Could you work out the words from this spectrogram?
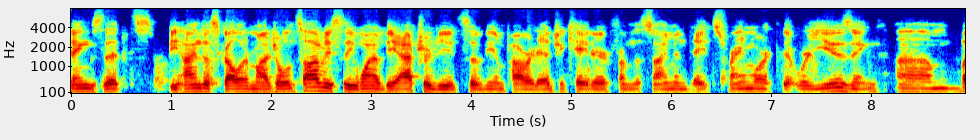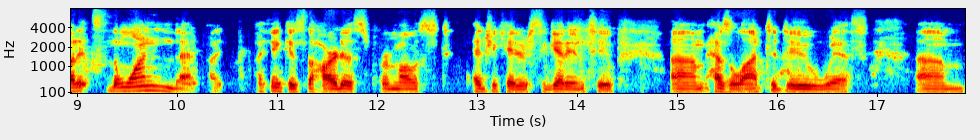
things that's behind the Scholar module, it's obviously one of the attributes of the empowered educator from the Simon Bates framework that we're using, um, but it's the one that I, I think is the hardest for most educators to get into. Um, has a lot to do with um,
